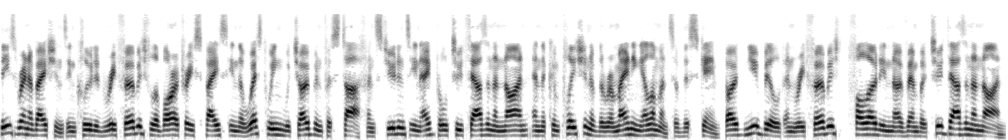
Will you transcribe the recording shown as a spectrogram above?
These renovations included refurbished laboratory space in the West Wing which opened for staff and students in April 2009, and the completion of the remaining elements of the scheme both new built and refurbished, followed in November 2009.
